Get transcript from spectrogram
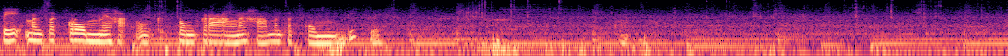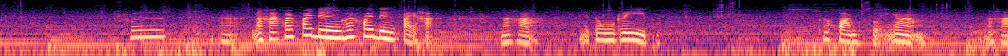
เป๊ะมันจะกลมเลยค่ะ ตรงตรงกลางนะคะ มันจะกลมดิ๊กเลย นะคะ ค่อยๆดึง ค่อย ๆ ดึงไปค่ะนะคะไม่ต้องรีบ เพื่อความสวยงามนะคะ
